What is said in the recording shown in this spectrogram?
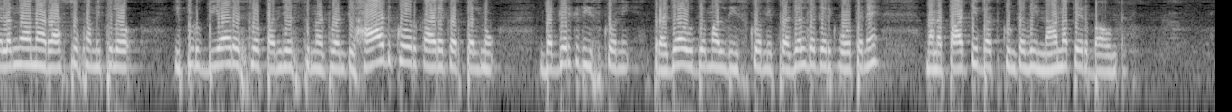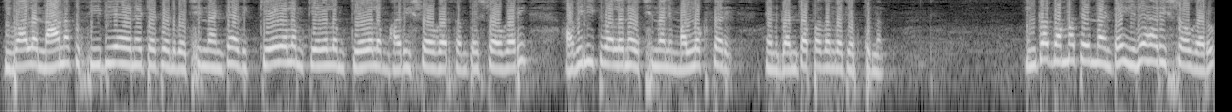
తెలంగాణ రాష్ట్ర సమితిలో ఇప్పుడు బీఆర్ఎస్లో పనిచేస్తున్నటువంటి హార్డ్ కోర్ కార్యకర్తలను దగ్గరికి తీసుకొని ప్రజా ఉద్యమాలు తీసుకొని ప్రజల దగ్గరికి పోతేనే మన పార్టీ బతుకుంటుంది నాన్న పేరు బాగుంటుంది. ఇవాళ నాన్నకు సిబిఐ అనేటటువంటిది వచ్చిందంటే అది కేవలం కేవలం కేవలం హరీష్ రావు గారు సంతోష్ రావు గారి అవినీతి వల్లనే వచ్చిందని మళ్ళొకసారి నేను గంటాపదంగా చెప్తున్నాను ఇంకా గమ్మత్ ఏంటంటే ఇదే హరీష్ రావు గారు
